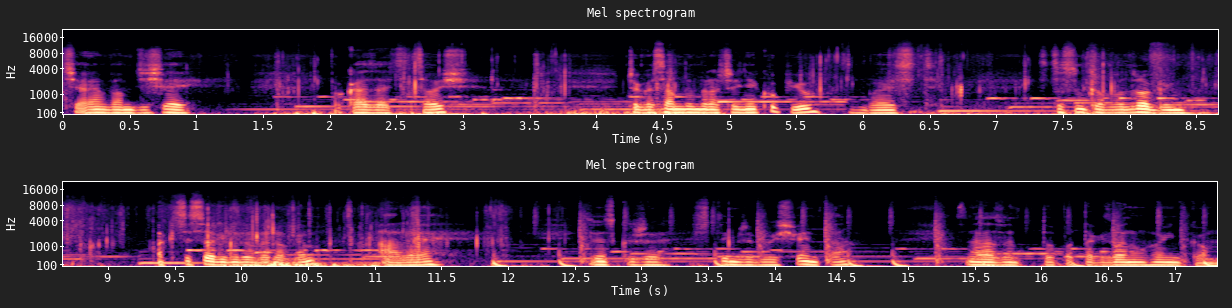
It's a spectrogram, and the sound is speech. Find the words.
Chciałem Wam dzisiaj pokazać coś, czego sam bym raczej nie kupił, bo jest stosunkowo drogim akcesorium rowerowym, ale W związku że z tym, że były święta, znalazłem to pod tak zwaną choinką.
